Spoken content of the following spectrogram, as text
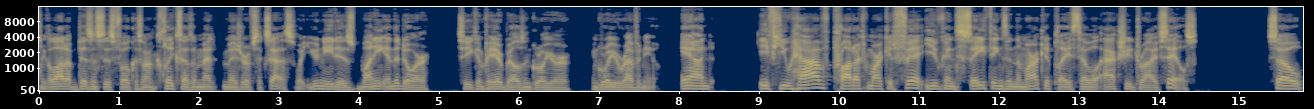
Like a lot of businesses focus on clicks as a me- measure of success. What you need is money in the door so you can pay your bills and grow your and grow your revenue. And if you have product market fit, you can say things in the marketplace that will actually drive sales. So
